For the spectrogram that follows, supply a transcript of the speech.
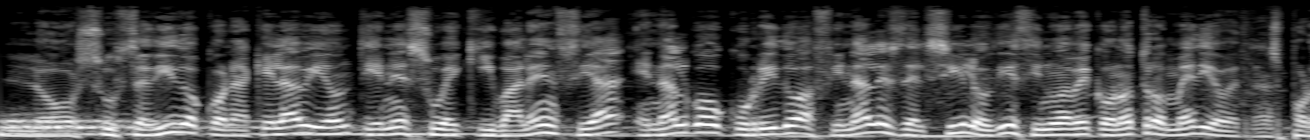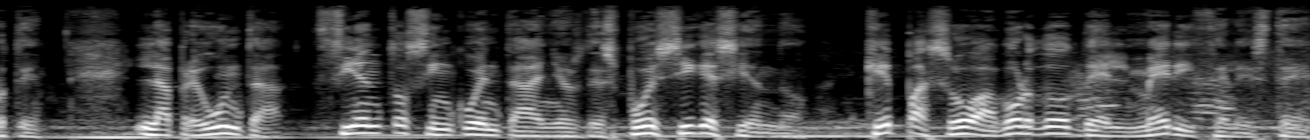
Lo sucedido con aquel avión tiene su equivalencia en algo ocurrido a finales del siglo XIX con otro medio de transporte. La pregunta, 150 años después, sigue siendo, ¿qué pasó a bordo del Mary Celeste?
